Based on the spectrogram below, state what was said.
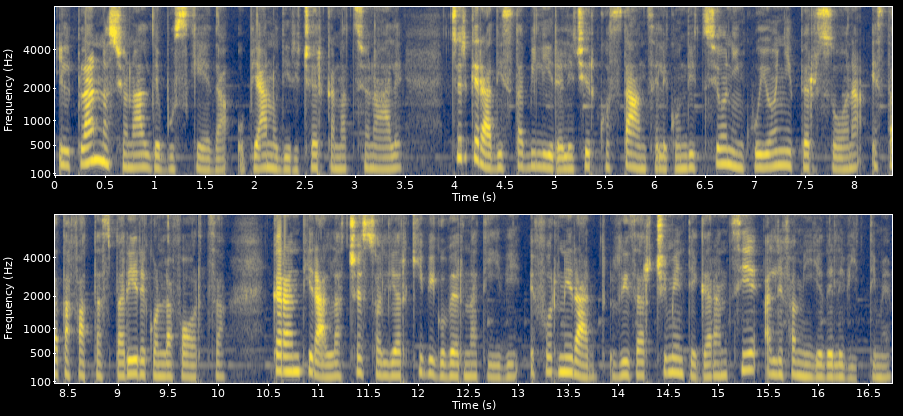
Il Plan National de Busqueda, o piano di ricerca nazionale, cercherà di stabilire le circostanze e le condizioni in cui ogni persona è stata fatta sparire con la forza, garantirà l'accesso agli archivi governativi e fornirà risarcimenti e garanzie alle famiglie delle vittime.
